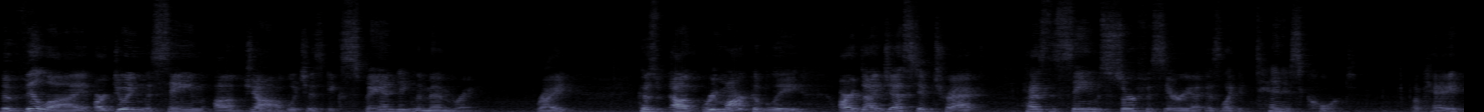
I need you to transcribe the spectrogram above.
the villi, are doing the same uh, job, which is expanding the membrane, right? Because um, remarkably, our digestive tract has the same surface area as like a tennis court. Okay?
